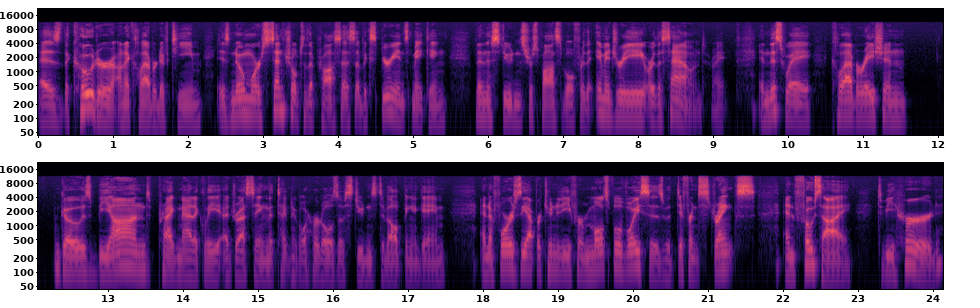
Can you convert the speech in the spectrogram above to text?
as the coder on a collaborative team is no more central to the process of experience making than the students responsible for the imagery or the sound, right? In this way, collaboration goes beyond pragmatically addressing the technical hurdles of students developing a game and affords the opportunity for multiple voices with different strengths and foci to be heard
